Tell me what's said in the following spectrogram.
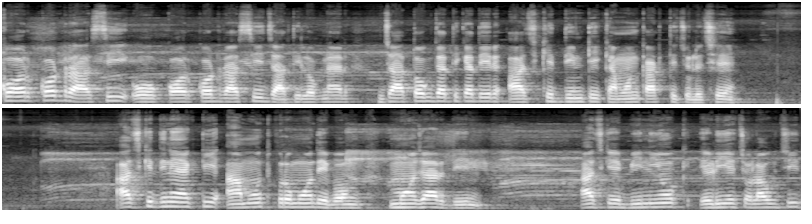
কর্কট রাশি ও কর্কট রাশি জাতি লগ্নের জাতক জাতিকাদের আজকের দিনটি কেমন কাটতে চলেছে? আজকের দিনে একটি আমোদ প্রমোদ এবং মজার দিন। আজকে বিনিয়োগ এড়িয়ে চলা উচিত।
